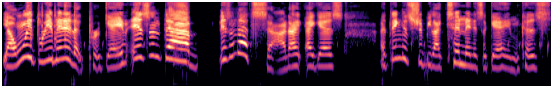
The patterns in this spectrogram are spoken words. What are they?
Yeah, only three minutes like, per game. Isn't that isn't that sad? I I guess. I think it should be like 10 minutes a game because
